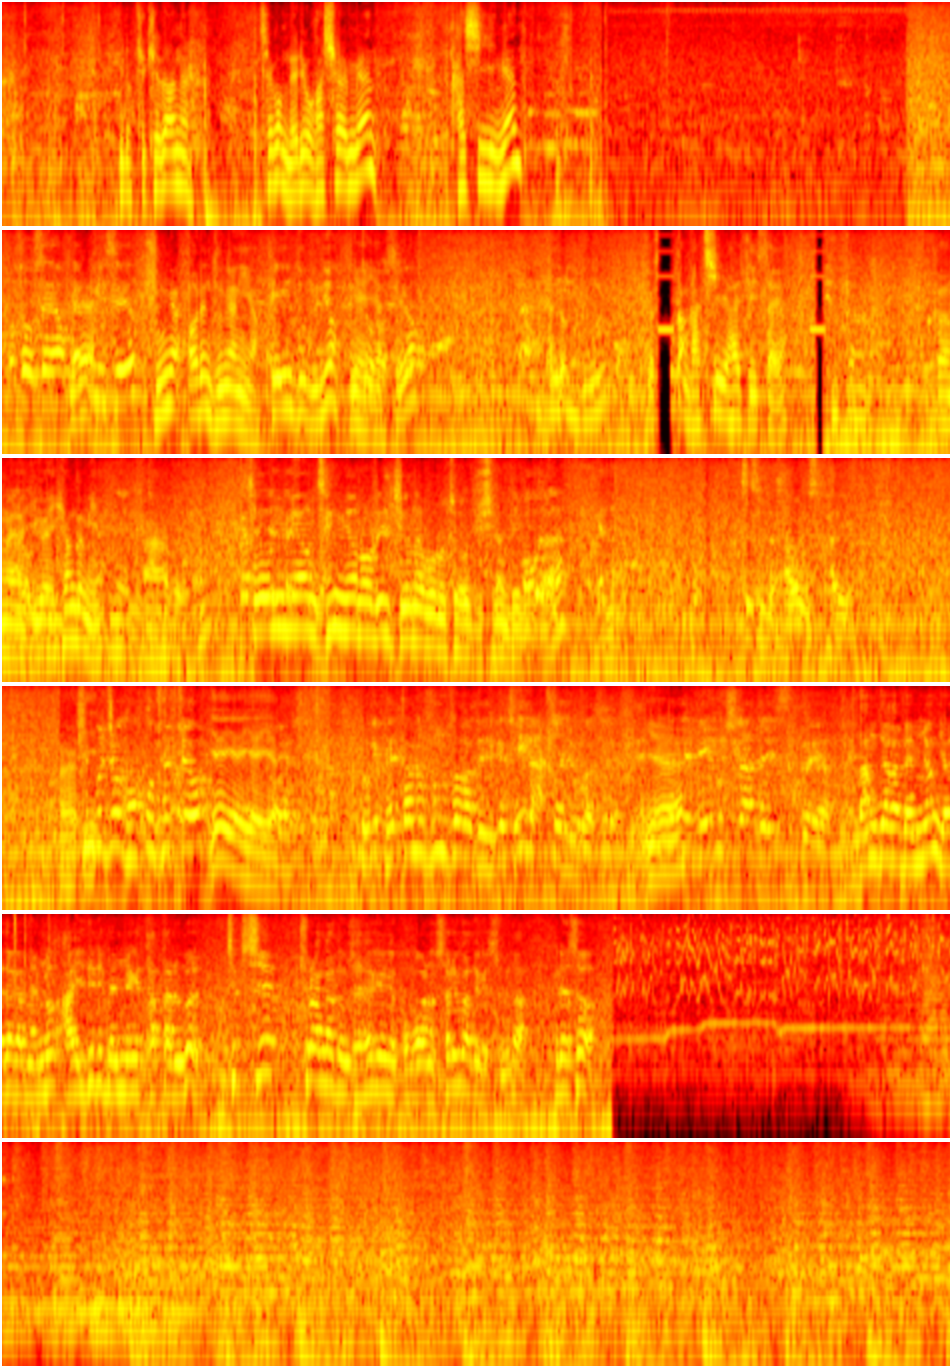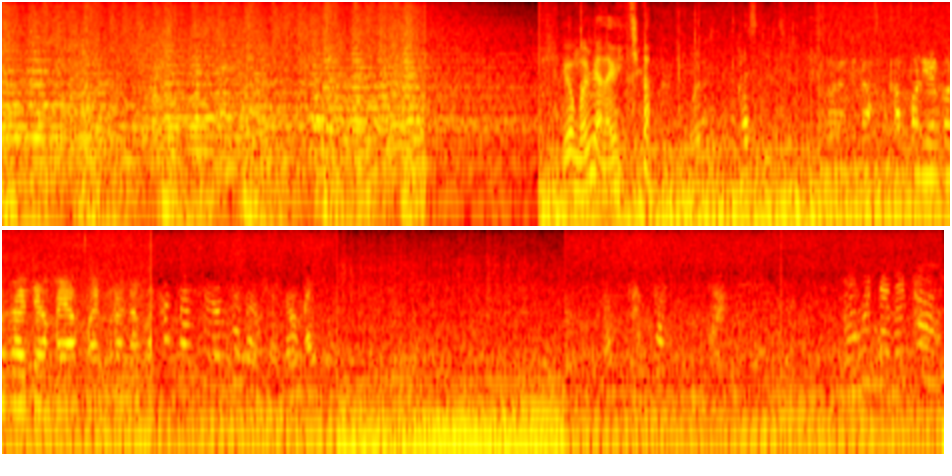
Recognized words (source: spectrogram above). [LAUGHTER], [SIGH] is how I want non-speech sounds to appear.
이렇게 계단을 제법 내려가시면 가시면 어서 오세요. 몇 네. 분이세요? 두 명, 어른 두 명이요. 개인 두 분이요? 예, 예. 오세요. 둘. 이거 술값 같이 할 수 있어요? 그러면 이건 현금이에요? 네, 네. 아, 전명 생년월일 전화번호 적어주시면 됩니다. 쓰십니다. 4월 28일. 어, 이- 신분증 갖고 오셨죠? 예, 예, 예, 예. 여기 배 타는 순서가 되니까 제일 앞자리로 가세요. 예. 네 분씩 앉아 있을 거예요. 남자가 몇 명, 여자가 몇 명, 아이들이 몇 명이 탔다는 걸 즉시 출항가동사 해경에 보고하는 서류가 되겠습니다. 그래서 이거 멀미 안 하겠죠? 갑번 일거를 할때 하얀 파이프란 난과 한강수로 찾아오셔서 말씀 감사드립니다. 5분간의 타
